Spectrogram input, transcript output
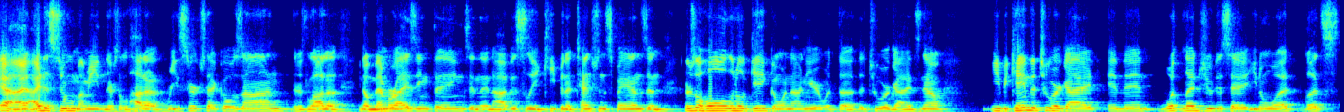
Yeah, I, would assume. I mean, there's a lot of research that goes on. There's a lot of you know memorizing things, and then obviously keeping attention spans. And there's a whole little gig going on here with the the tour guides. Now, you became the tour guide, and then what led you to say, you know what, let's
